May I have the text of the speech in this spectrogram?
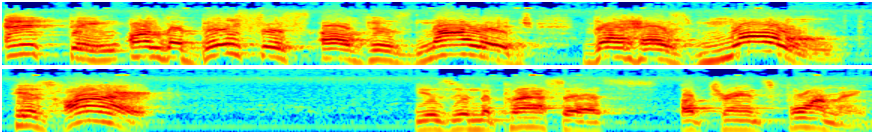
acting on the basis of his knowledge that has moved his heart, is in the process of transforming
